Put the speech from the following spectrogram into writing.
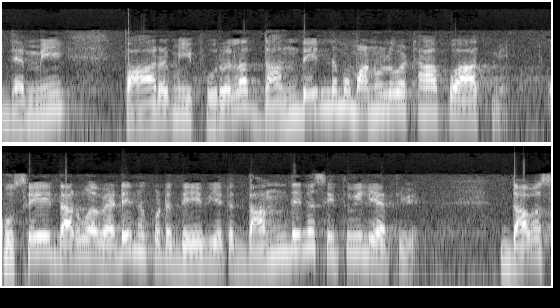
දැන් මේ පාරමී පුරලා දන් දෙන්නම මනුලවට ආපු ආත්මේ. කුසේ දරුවා වැඩෙනකොට දේවියට දන් දෙන සිතුවිලි ඇතිවේ. දවස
